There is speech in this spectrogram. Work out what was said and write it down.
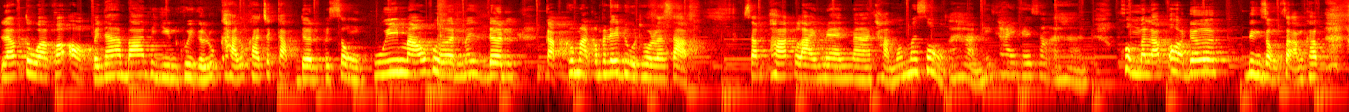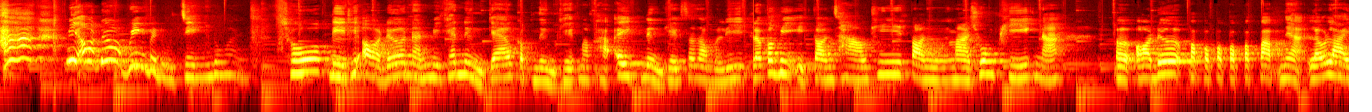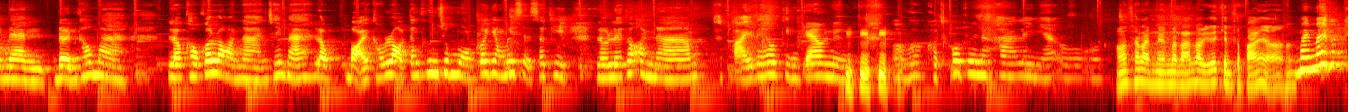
แล้วตัวก็ออกไปหน้าบ้านไปยืนคุยกับลูกค้าลูกค้าจะกลับเดินไปส่งคุยเมาส์เพลินไม่เดินกลับเข้ามาก็ไม่ได้ดูโทรศัพท์ สักพักไลน์แมนมาถามว่ามาส่งอาหารให้ใครใครสั่งอาหาร ผมมารับออเดอร์หนึ่งสองสามครับฮะมีออเดอร์วิ่งไปดูจริงด้วย โชคดีที่ออเดอร์นั้นมีแค่หนึ่งแก้วกับหนึ่งเค้กมะพร้าวไอ้หนึ่งเค้กสตรอเบอรี่แล้วก็มีอีกตอนเช้าที่ตอนมาช่วงพีคนะเออออเดอร์ปับปับปับปับปับปับเนี่ยแล้วไลน์แมนเดินเข้ามา แล้วเขาก็รอนานใช่ไหมเราบอกให้เขารอตั้งครึ่งชั่วโมงก็ยังไม่เสร็จสักที เราเลยต้องเอาน้ำสไปซ์ไปให้เขากินแก้วหนึ่งเออขอโทษด้วยนะคะอะไรเงี้ยโอ้อ๋อถ้าไลน์แมนมาร้านเราจะได้กินสไปซ์เหรอไม่ไม่ไม่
